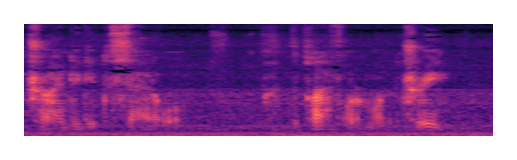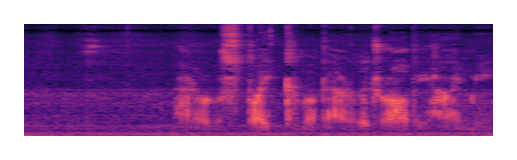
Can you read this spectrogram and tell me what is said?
trying to get the saddle, the platform on the tree, I had a little spike come up out of the draw behind me.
